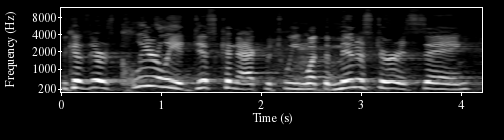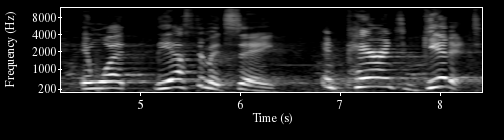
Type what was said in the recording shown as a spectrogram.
because there's clearly a disconnect between what the minister is saying and what the estimates say. And parents get it.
